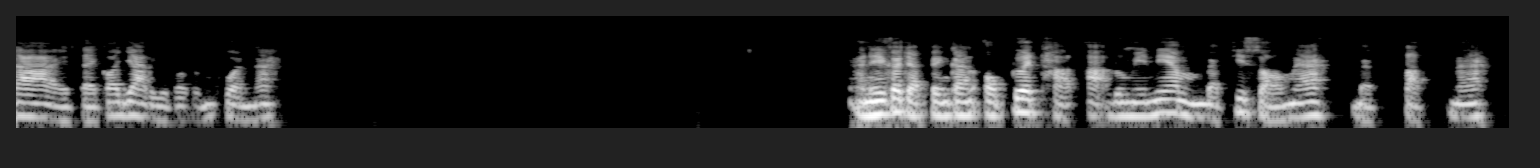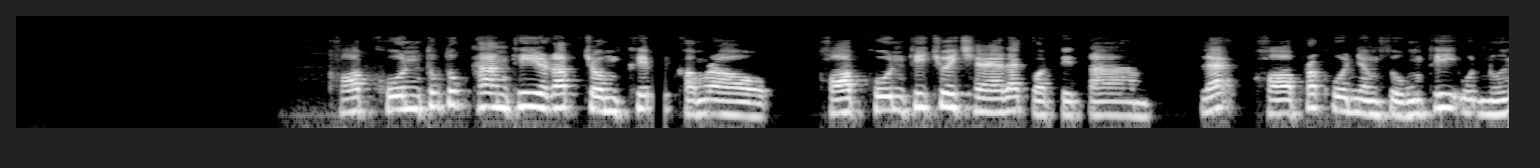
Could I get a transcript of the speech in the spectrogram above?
ได้ แต่ก็ยากอยู่พอสมควรนะ อันนี้ก็จะเป็นการอบด้วยถาดอลูมิเนียมแบบที่สองนะ แบบตัดนะ ขอบคุณทุกๆทท่านที่รับชมคลิปของเรา ขอบคุณที่ช่วยแชร์และกดติดตาม และขอบพระคุณอย่างสูงที่อุดหนุน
